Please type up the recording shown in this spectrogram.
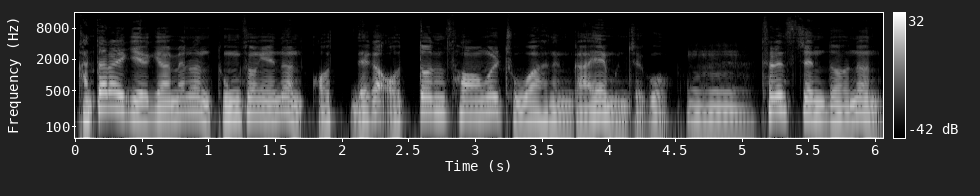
간단하게 얘기하면은 동성애는 어, 내가 어떤 성을 좋아하는가의 문제고 음. 트랜스젠더는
